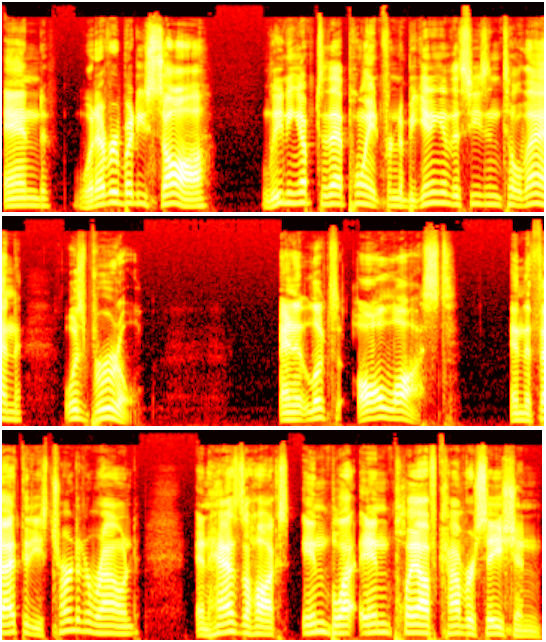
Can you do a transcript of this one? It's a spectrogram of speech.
And what everybody saw leading up to that point from the beginning of the season till then was brutal. And it looked all lost and the fact that he's turned it around and has the Hawks in bla- in playoff conversation,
